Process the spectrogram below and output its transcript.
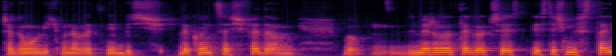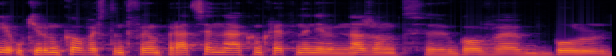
czego mogliśmy nawet nie być do końca świadomi. Bo zmierzam do tego, czy jest, jesteśmy w stanie ukierunkować tę Twoją pracę na konkretny, nie wiem, narząd, głowę, ból,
